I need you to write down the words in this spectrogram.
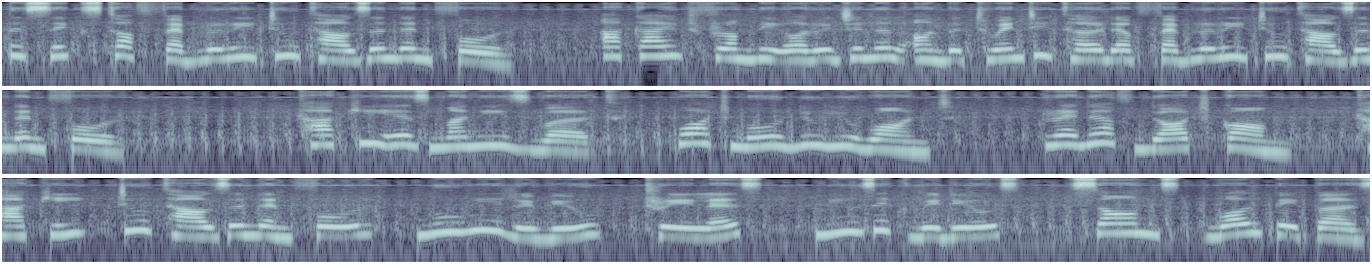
The 6th of February 2004. Archived from the original on the 23rd of February 2004. Khaki is money's worth. What more do you want? Rediff.com. Khaki 2004 movie review, trailers, music videos, songs, wallpapers.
